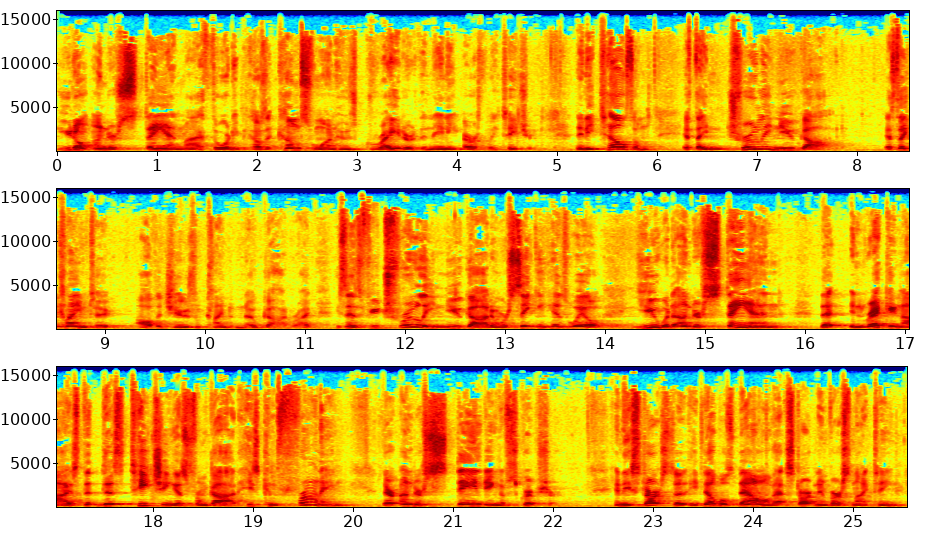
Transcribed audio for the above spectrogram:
You don't understand my authority because it comes from one who's greater than any earthly teacher. Then he tells them, if they truly knew God, as they claim to, all the Jews would claim to know God, right? He says, if you truly knew God and were seeking his will, you would understand that and recognize that this teaching is from God. He's confronting their understanding of Scripture. And he starts to, he doubles down on that starting in verse 19.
